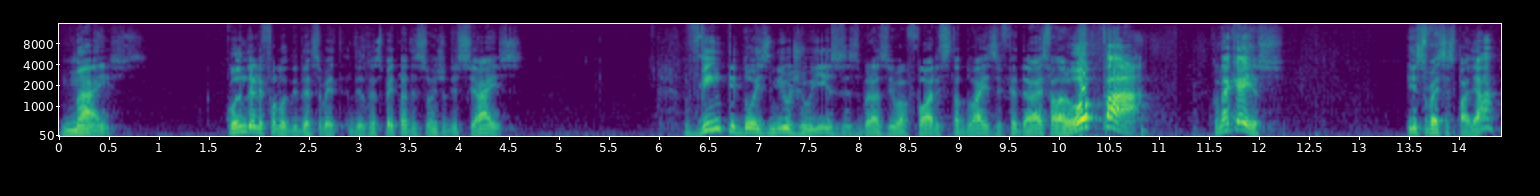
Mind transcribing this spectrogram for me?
Mas, quando ele falou de desrespeitar decisões judiciais, 22 mil juízes, Brasil afora, estaduais e federais, falaram: opa! Como é que é isso? Isso vai se espalhar?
